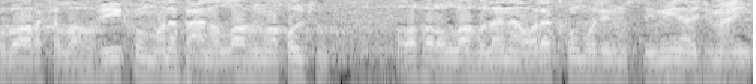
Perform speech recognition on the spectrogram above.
وبارك الله فيكم ونفعنا الله بما قلتم. وغفر الله لنا ولكم وللمسلمين أجمعين.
